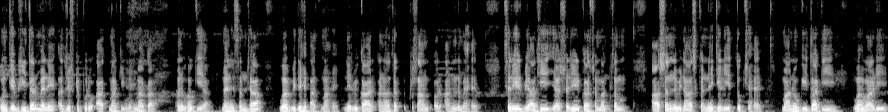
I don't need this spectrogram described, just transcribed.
उनके भीतर मैंने अदृष्टपूर्व आत्मा की महिमा का अनुभव किया। मैंने समझा वह विदेह आत्मा है। निर्विकार अनासक्त प्रशांत और आनंदमय है। शरीर व्याधि या शरीर का सम, सम आसन्न विनाश करने के लिए तुक्ष है। मानो गीता की वह वाणी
